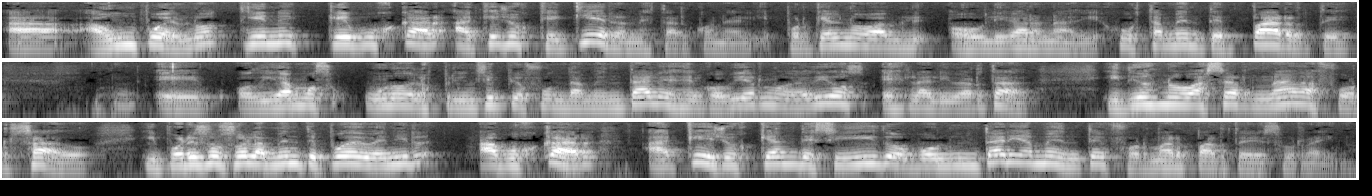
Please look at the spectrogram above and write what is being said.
a, un pueblo tiene que buscar a aquellos que quieran estar con él, porque él no va a obligar a nadie. Justamente parte, eh, o digamos, uno de los principios fundamentales del gobierno de Dios es la libertad. Y Dios no va a hacer nada forzado. Y por eso solamente puede venir a buscar a aquellos que han decidido voluntariamente formar parte de su reino.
